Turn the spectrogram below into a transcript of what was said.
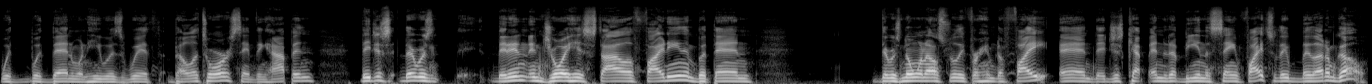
with with Ben when he was with Bellator. Same thing happened. They just there was they didn't enjoy his style of fighting, but then there was no one else really for him to fight, and they just kept ended up being the same fight, so they they let him go.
